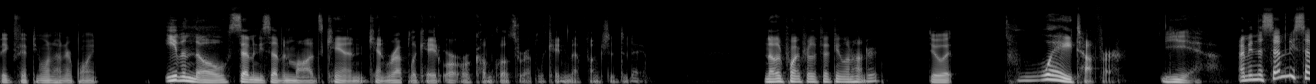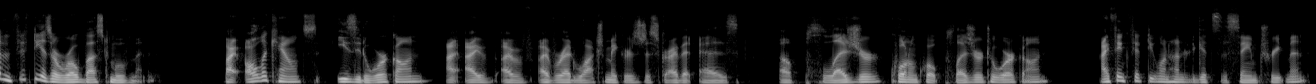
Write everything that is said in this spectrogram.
big 5100 point. Even though 77 mods can can replicate or, or come close to replicating that function today. Another point for the 5100, Do it. it's way tougher. Yeah. I mean, the 7750 is a robust movement. By all accounts, easy to work on. I, I've, I've, I've read watchmakers describe it as a pleasure, quote unquote, pleasure to work on. I think 5100 gets the same treatment.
